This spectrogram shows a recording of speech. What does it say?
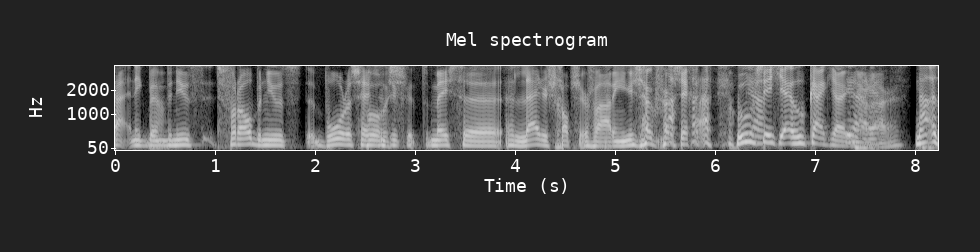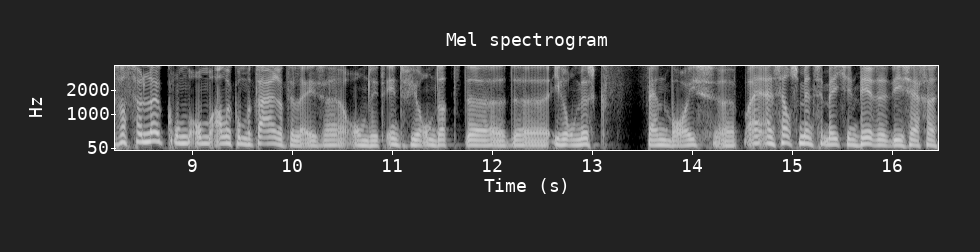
Ja, en ik ben Ja. benieuwd, vooral benieuwd. Boris heeft Boris. natuurlijk het meeste eh, leiderschapservaring hier, zou ik maar zeggen. Hoe, Ja. zit jij, hoe kijk jij Ja, naar haar? Nou, het was zo leuk om, om alle commentaren te lezen om dit interview. Omdat de, de Elon Musk fanboys eh, en zelfs mensen een beetje in het midden die zeggen...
